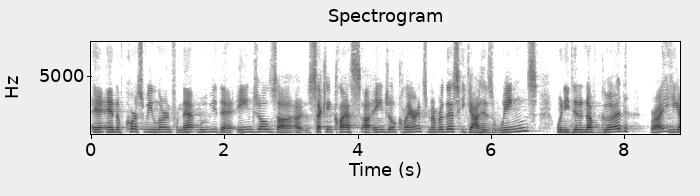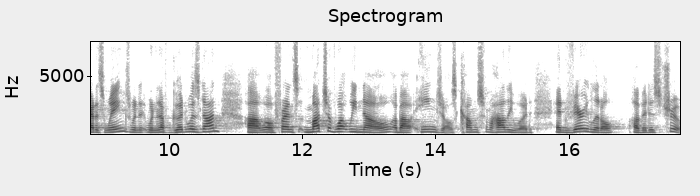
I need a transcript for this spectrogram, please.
And, and of course, we learned from that movie that angels, uh, uh second class uh, angel Clarence, remember this? He got his wings when he did enough good right? He got his wings when, when enough good was done. Uh, well, friends, much of what we know about angels comes from Hollywood, and very little of it is true.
